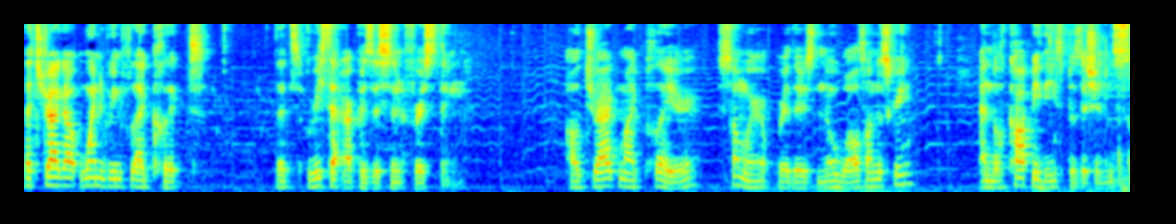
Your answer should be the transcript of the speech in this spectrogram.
Let's drag out when green flag clicked. Let's reset our position first thing. I'll drag my player somewhere where there's no walls on the screen and I'll copy these positions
